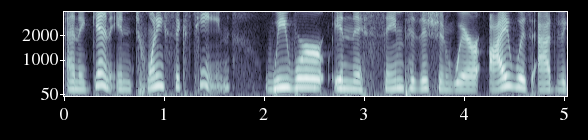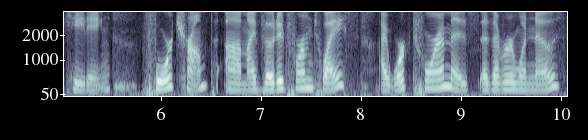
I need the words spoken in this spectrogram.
And again, in 2016, we were in this same position where I was advocating for Trump. Um, I voted for him twice. I worked for him, as, as everyone knows.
